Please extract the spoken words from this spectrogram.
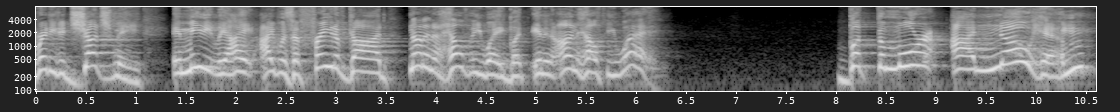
ready to judge me. Immediately, I, I was afraid of God, not in a healthy way, but in an unhealthy way. But the more I know Him,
